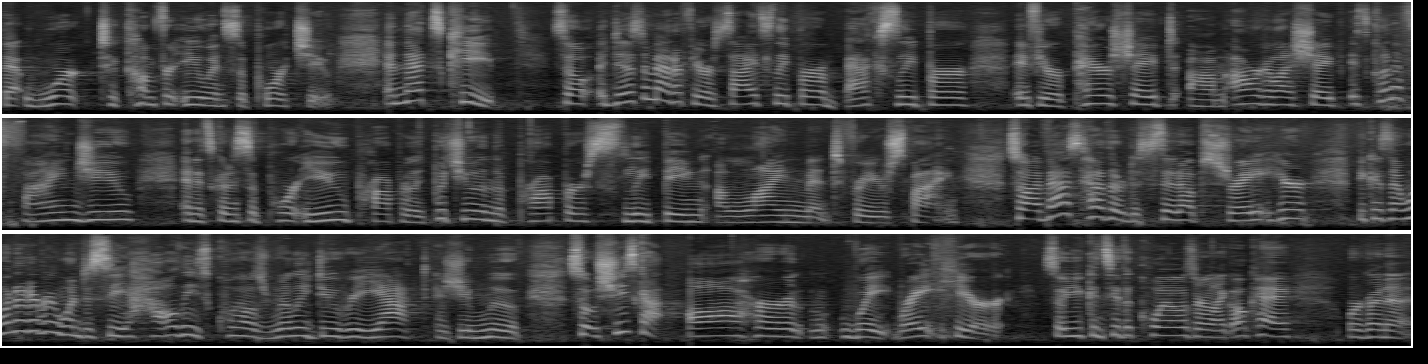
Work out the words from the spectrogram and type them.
that work to comfort you and support you. And that's key. So it doesn't matter if you're a side sleeper, a back sleeper, if you're pear-shaped, um, hourglass shaped, it's gonna find you and it's gonna support you properly, put you in the proper sleeping alignment for your spine. So I've asked Heather to sit up straight here because I wanted everyone to see how these coils really do react as you move. So she's got all her weight right here. So you can see the coils are like, okay, we're gonna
